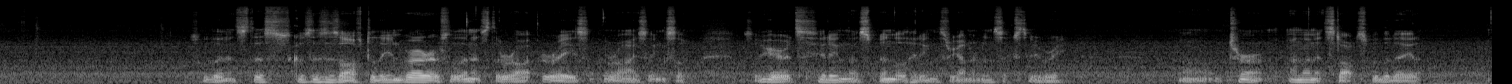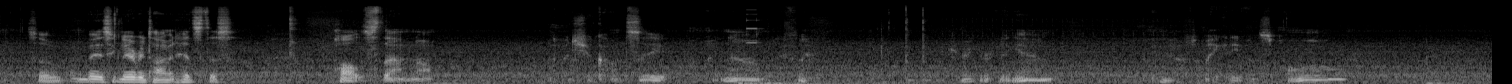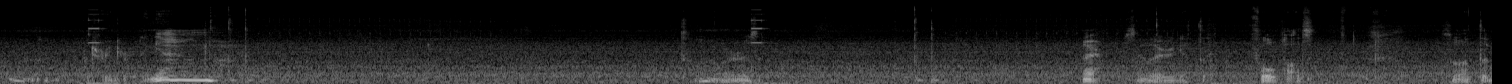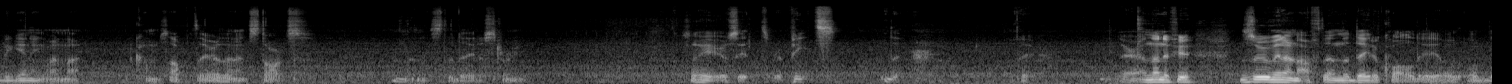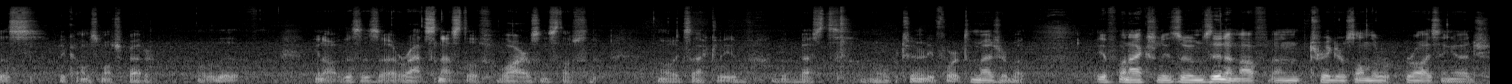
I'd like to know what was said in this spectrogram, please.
So then it's this, because this is after the inverter, so then it's the raise, rising. So, so here it's hitting the spindle, hitting the 360 degree uh, turn and then it starts with the data. So basically every time it hits this pulse then, uh, which you can't see right now, if I trigger it again, I have to make it even smaller, trigger it again, where is it? There. So there you get the full pulse. So at the beginning when that comes up there then it starts and then it's the data stream. So here you see it repeats there, there, there. And then if you zoom in enough then the data quality of, of this becomes much better. The, you know, this is a rat's nest of wires and stuff, so not exactly the best opportunity for it to measure, but if one actually zooms in enough and triggers on the rising edge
